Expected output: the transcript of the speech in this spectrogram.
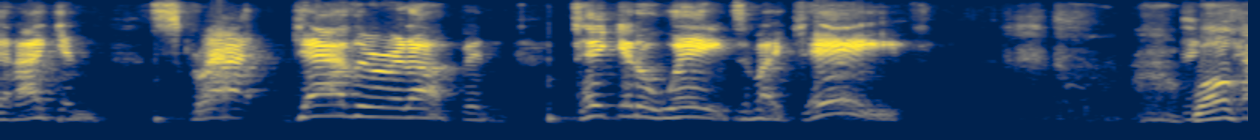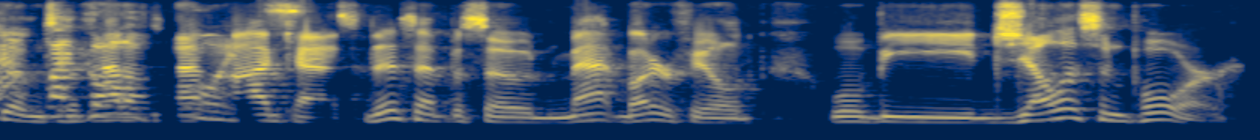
and I can scrap, gather it up and take it away to my cave. Welcome to the Matt on gold Matt podcast. This episode, Matt Butterfield will be jealous and poor.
